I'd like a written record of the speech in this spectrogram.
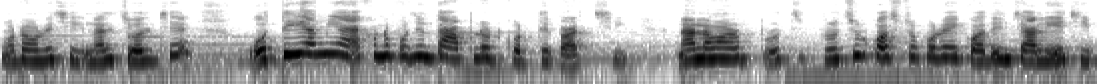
মোটামুটি সিগন্যাল চলছে। ওতেই আমি এখনও পর্যন্ত আপলোড করতে পারছি। নাহলে আমার প্রচুর- কষ্ট করে এই কদিন চালিয়েছি।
